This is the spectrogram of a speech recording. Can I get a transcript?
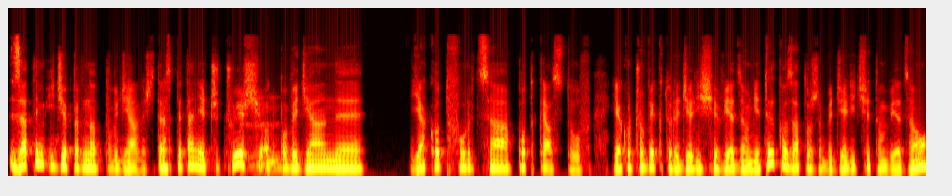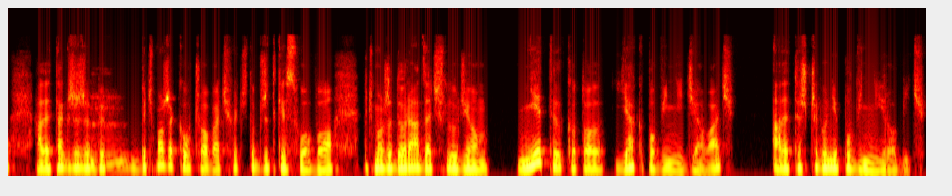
za tym idzie pewna odpowiedzialność. Teraz pytanie, czy czujesz się mhm. odpowiedzialny jako twórca podcastów, jako człowiek, który dzieli się wiedzą, nie tylko za to, żeby dzielić się tą wiedzą, ale także, żeby mhm. być może coachować, choć to brzydkie słowo, być może doradzać ludziom nie tylko to, jak powinni działać, ale też czego nie powinni robić.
